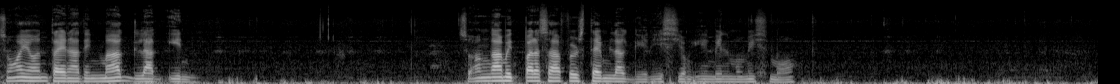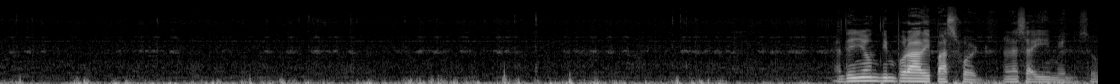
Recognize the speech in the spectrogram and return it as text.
So ngayon, try natin mag-login. So ang gamit para sa first time login is yung email mo mismo. And then yung temporary password na nasa email. So,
